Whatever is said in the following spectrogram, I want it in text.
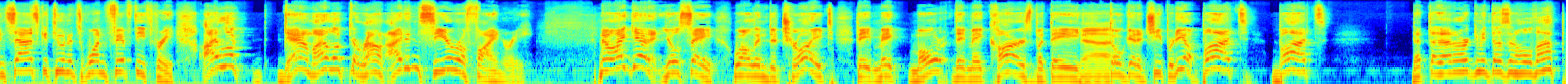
In Saskatoon, it's 153. I looked, damn, I looked around. I didn't see a refinery. Now I get it. You'll say, well, in Detroit they make more, they make cars, but they Yeah. don't get a cheaper deal. But, but that that argument doesn't hold up.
